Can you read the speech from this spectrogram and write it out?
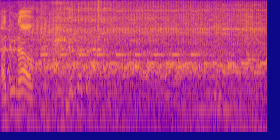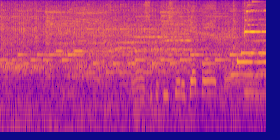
I do now. uh, super free spinner jackpot.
